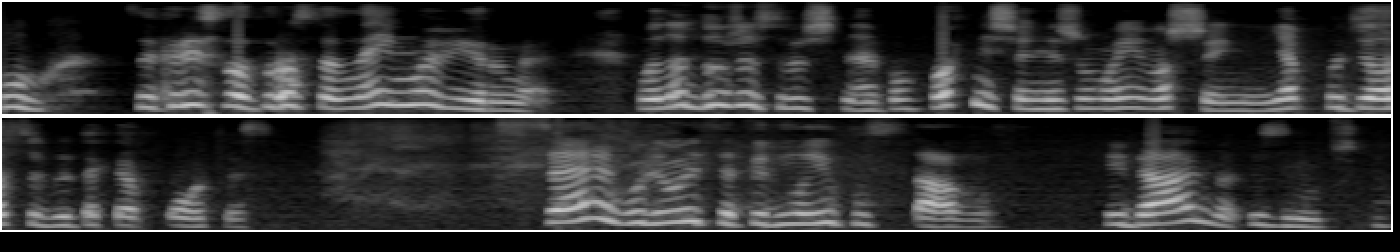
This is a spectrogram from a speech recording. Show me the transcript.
Ух, це крісло просто неймовірне. Воно дуже зручне, комфортніше, ніж у моїй машині. Я б хотіла собі таке в офіс. Все регулюється під мою поставу. Ідеально і зручно.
